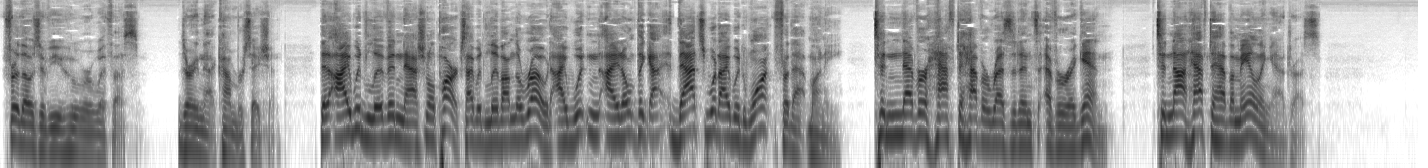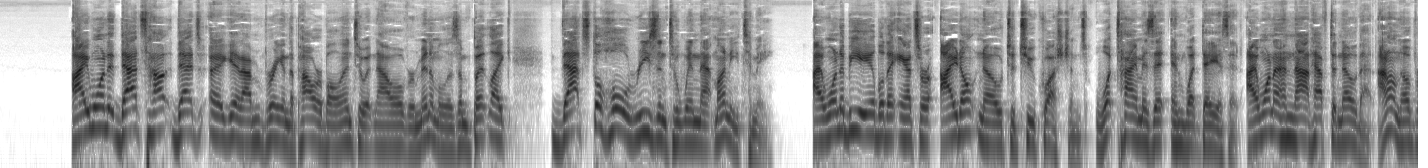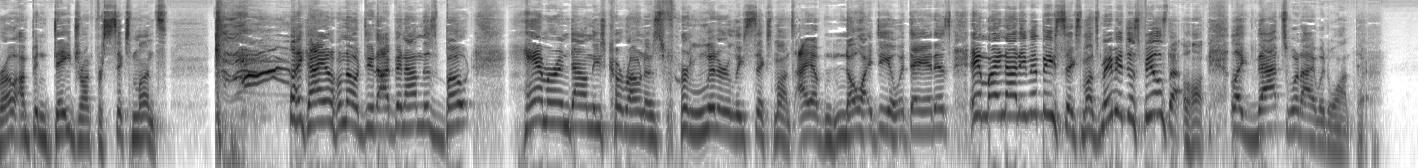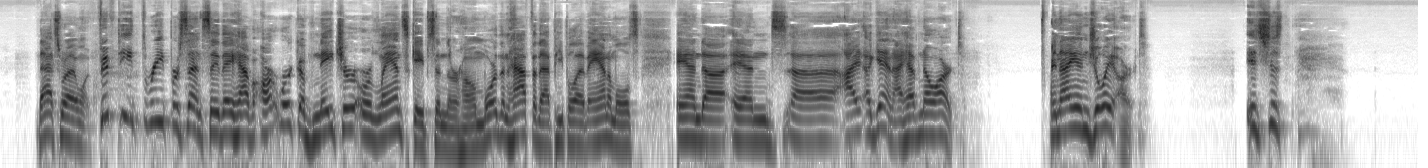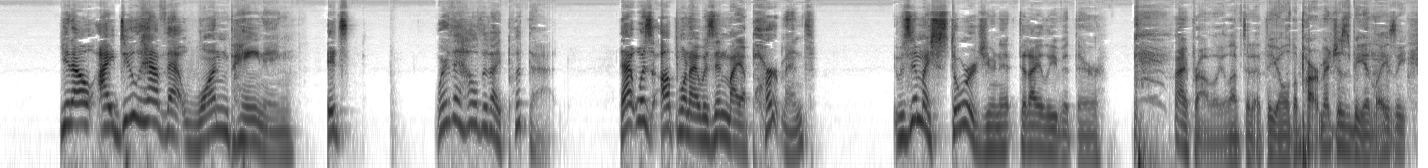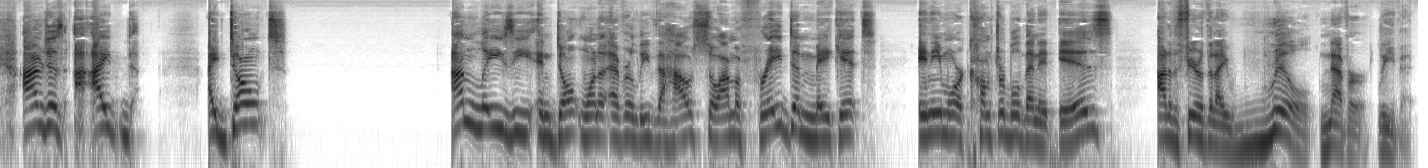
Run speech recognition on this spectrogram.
For those of you who were with us during that conversation, that I would live in national parks, I would live on the road. I wouldn't. I don't think I, that's what I would want for that money. To never have to have a residence ever again. To not have to have a mailing address I wanted, that's how, that's, again, I'm bringing the Powerball into it now over minimalism, but like, that's the whole reason to win that money to me. I want to be able to answer, I don't know to two questions. What time is it and what day is it? I want to not have to know that. I don't know, bro. I've been day drunk for six months. like, I don't know, dude. I've been on this boat hammering down these coronas for literally six months. I have no idea what day it is. It might not even be six months. Maybe it just feels that long. Like, that's what I would want there. That's what I want. 53% say they have artwork of nature or landscapes in their home. More than half of that people have animals. And, uh, and, uh, I, again, I have no art and I enjoy art. It's just, you know, I do have that one painting. It's, where the hell did I put that? That was up when I was in my apartment. It was in my storage unit. Did I leave it there? I probably left it at the old apartment, just being lazy. I'm just, I, I I don't. I'm lazy and don't want to ever leave the house, so I'm afraid to make it any more comfortable than it is out of the fear that I will never leave it.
